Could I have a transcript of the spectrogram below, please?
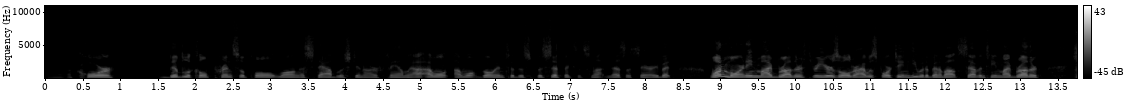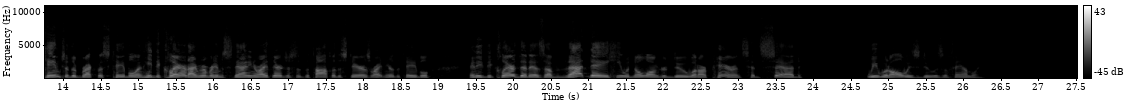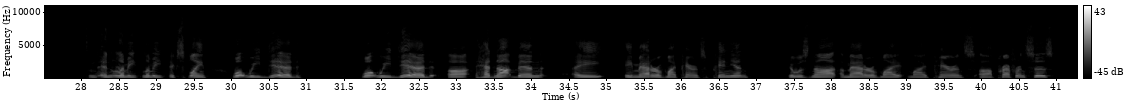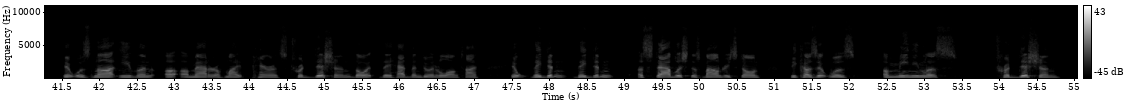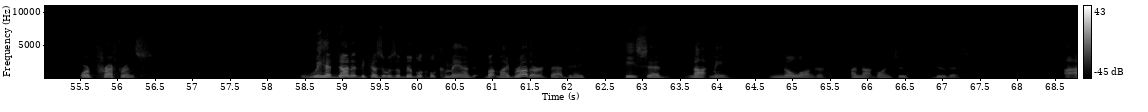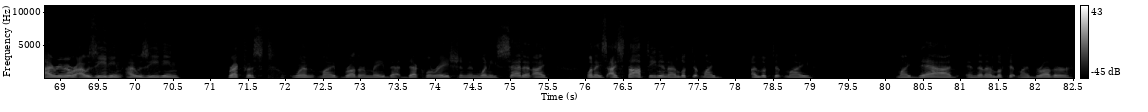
uh, a core biblical principle long established in our family. I, I, won't, I won't go into the specifics, it's not necessary, but one morning, my brother, three years older, I was 14, he would have been about 17, my brother came to the breakfast table and he declared, I remember him standing right there just at the top of the stairs, right near the table, and he declared that as of that day, he would no longer do what our parents had said we would always do as a family. And, let, me, let me explain. What we did, what we did uh, had not been a, a matter of my parents' opinion. It was not a matter of my, my parents' uh, preferences. It was not even a, a, matter of my parents' tradition, though it, they had been doing it a long time. It, they, didn't, they didn't establish this boundary stone because it was a meaningless tradition or preference. We had done it because it was a biblical command. But my brother that day, he said, Not me. No longer. I'm not going to do this. I remember I was eating, I was eating breakfast when my brother made that declaration. And when he said it, I when I, I stopped eating, I looked at my I looked at my my dad, and then I looked at my brother,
